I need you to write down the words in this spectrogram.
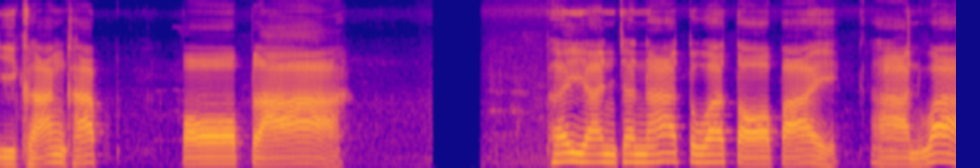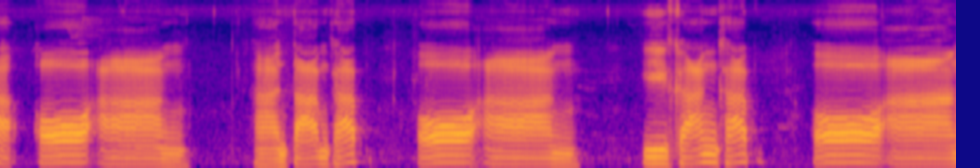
อีกครั้งครับ ปอปลา พยัญชนะตัวต่อไป อ่านว่าออ่าง อ่านตามครับ ออ่าง อีกครั้งครับ ออ่าง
